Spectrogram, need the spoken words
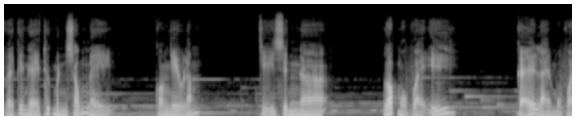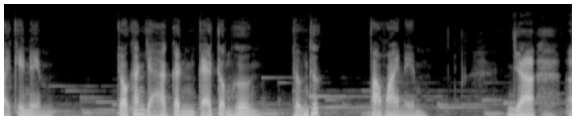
về cái nghề thuyết minh sống này còn nhiều lắm. Chỉ xin uh, góp một vài ý kể lại một vài kỷ niệm cho khán giả kênh kẻ trộm hương thưởng thức và hoài niệm. Dạ uh,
